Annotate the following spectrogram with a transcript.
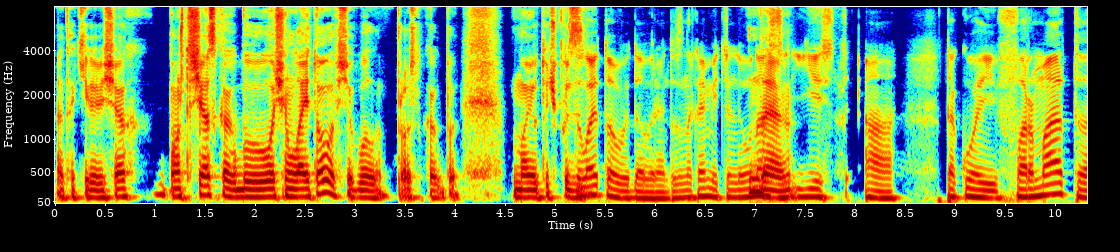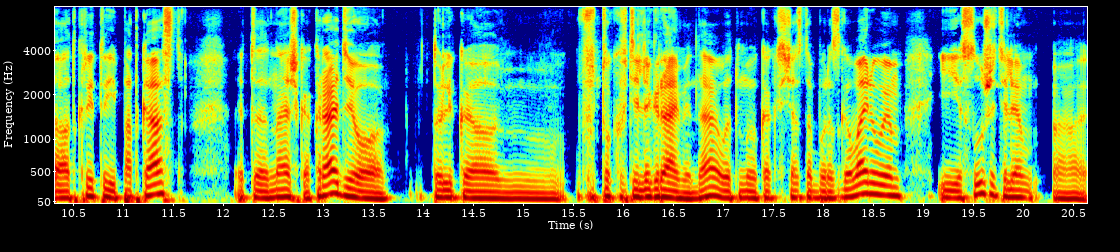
о таких вещах. Потому что сейчас как бы очень лайтово все было, просто как бы мою точку зрения. Лайтовый, да, вариант, ознакомительный. У да. нас есть а, такой формат, открытый подкаст. Это, знаешь, как радио, только, в, только в Телеграме, да, вот мы как сейчас с тобой разговариваем, и слушателям э,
